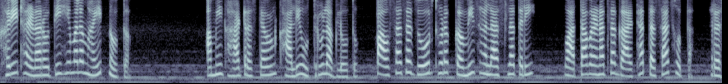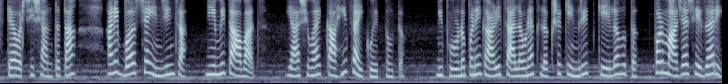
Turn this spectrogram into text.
खरी ठरणार होती हे मला माहीत नव्हतं. आम्ही घाट रस्त्यावरून खाली उतरू लागलो होतो. पावसाचा जोर थोडा कमी झाला असला तरी वातावरणातला गारठा तसाच होता. रस्त्यावरची शांतता आणि बसच्या इंजिनचा नियमित आवाज याशिवाय काहीच ऐकू येत नव्हतं. मी पूर्णपणे गाडी चालवण्यात लक्ष केंद्रित केलं होतं. पण माझ्या शेजारी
